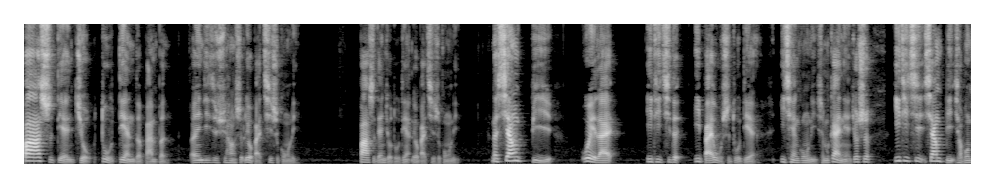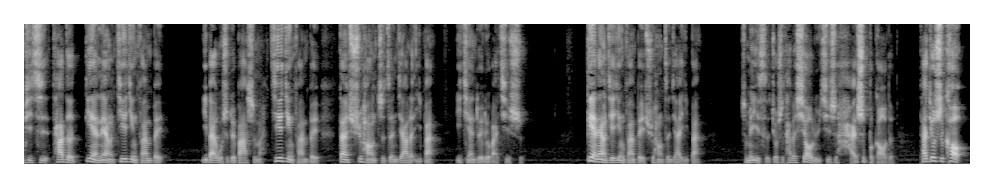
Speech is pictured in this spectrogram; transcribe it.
八十点九度电的版本，NEDC 续航是六百七十公里，八十点九度电，六百七十公里。那相比未来 ET7 的一百五十度电一千公里，什么概念？就是 ET7 相比小鹏 P7，它的电量接近翻倍，一百五十对八十嘛，接近翻倍，但续航只增加了一半，一千对六百七十，电量接近翻倍，续航增加一半，什么意思？就是它的效率其实还是不高的，它就是靠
